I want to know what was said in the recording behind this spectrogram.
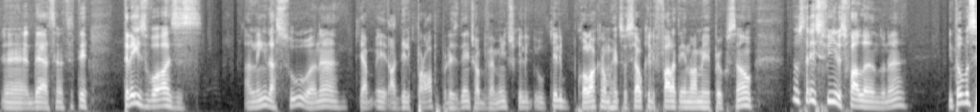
é, dessa, né? Você ter três vozes além da sua, né, que a, a, dele próprio presidente, obviamente, que ele, o que ele coloca numa rede social, o que ele fala tem enorme repercussão, tem os três filhos falando, né? Então você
